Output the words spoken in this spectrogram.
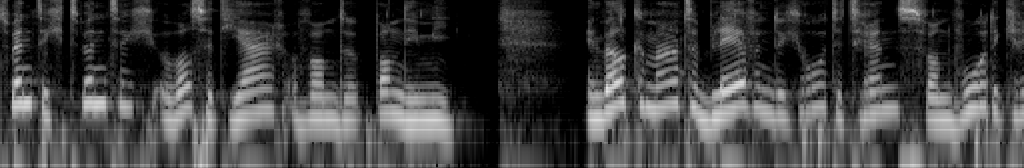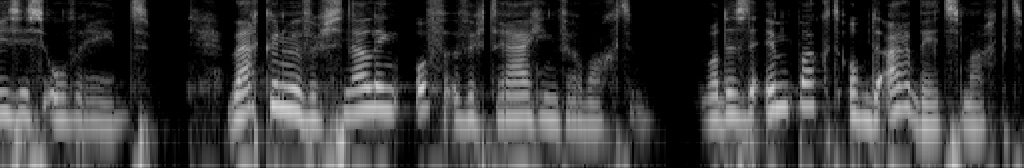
2020 was het jaar van de pandemie. In welke mate blijven de grote trends van voor de crisis overeind? Waar kunnen we versnelling of vertraging verwachten? Wat is de impact op de arbeidsmarkt?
